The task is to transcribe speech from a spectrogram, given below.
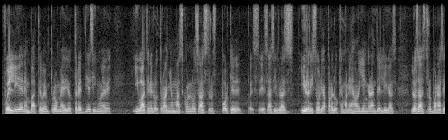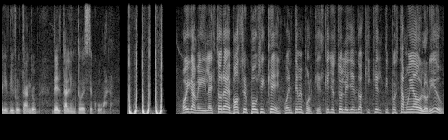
fue el líder en bateo en promedio 3.19 y va a tener otro año más con los Astros porque pues esa cifra es irrisoria para lo que maneja hoy en Grandes Ligas, los Astros van a seguir disfrutando del talento de este cubano. Óigame, ¿y la historia de Buster Posey qué? Cuénteme, porque es que yo estoy leyendo aquí que el tipo está muy adolorido.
